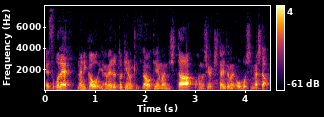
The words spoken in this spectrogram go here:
えーそこで何かをやめる時の決断をテーマにしたお話が聞きたいと思い応募してみました。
